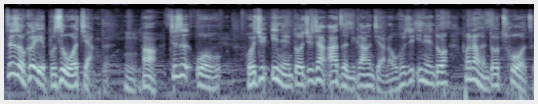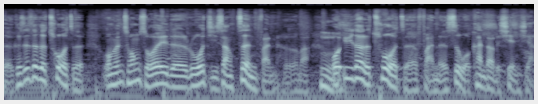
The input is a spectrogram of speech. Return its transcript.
这首歌也不是我讲的，嗯啊，就是我回去一年多，就像阿哲你刚刚讲的，我回去一年多碰到很多挫折。可是这个挫折，我们从所谓的逻辑上正反合嘛，嗯、我遇到的挫折反而是我看到的现象。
